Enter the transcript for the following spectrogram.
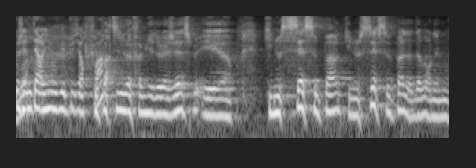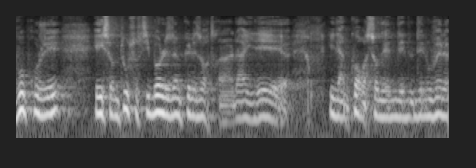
que j'ai interviewé plusieurs fois. Qui fait partie de la famille de la GESP et euh, qui ne cesse pas, qui ne cesse pas d'avoir des nouveaux projets et ils sont tous aussi bons les uns que les autres. Là, il est, euh, il est encore sur des, nouvelles,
